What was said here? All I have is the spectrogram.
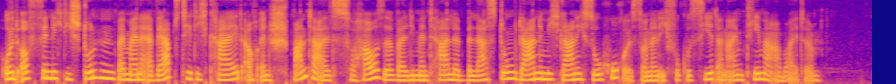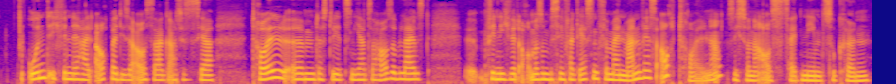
Und oft finde ich die Stunden bei meiner Erwerbstätigkeit auch entspannter als zu Hause, weil die mentale Belastung da nämlich gar nicht so hoch ist, sondern ich fokussiert an einem Thema arbeite. Und ich finde halt auch bei dieser Aussage, ach, das ist ja toll, ähm, dass du jetzt ein Jahr zu Hause bleibst, äh, finde ich, wird auch immer so ein bisschen vergessen. Für meinen Mann wäre es auch toll, ne? sich so eine Auszeit nehmen zu können.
